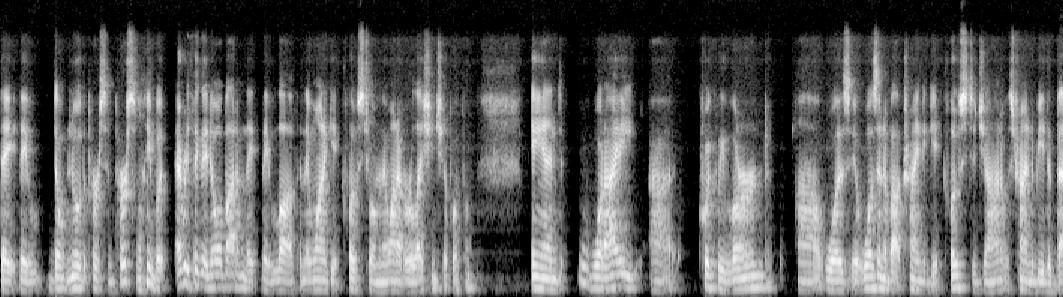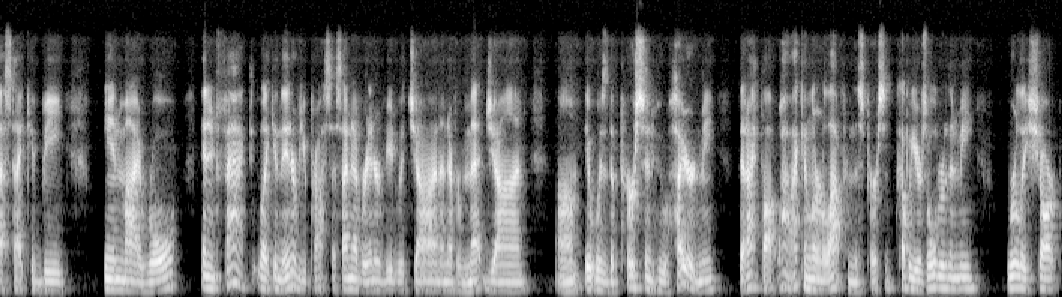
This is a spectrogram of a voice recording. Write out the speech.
they they don't know the person personally, but everything they know about them, they they love and they want to get close to them and they want to have a relationship with them. And what I uh, quickly learned uh, was it wasn't about trying to get close to John. It was trying to be the best I could be in my role. And in fact, like in the interview process, I never interviewed with John. I never met John. Um, it was the person who hired me that I thought, wow, I can learn a lot from this person. A couple years older than me, really sharp,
